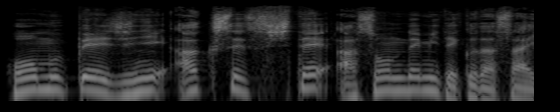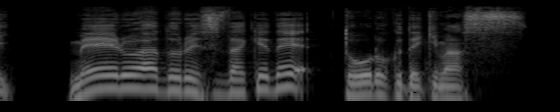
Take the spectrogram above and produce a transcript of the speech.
ホームページにアクセスして遊んでみてください。メールアドレスだけで登録できます。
